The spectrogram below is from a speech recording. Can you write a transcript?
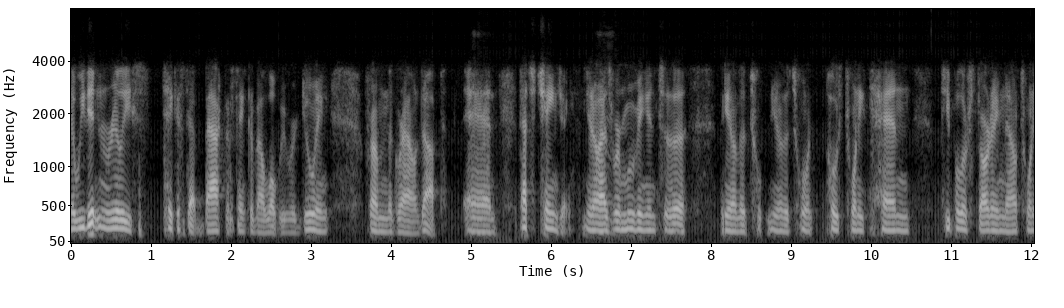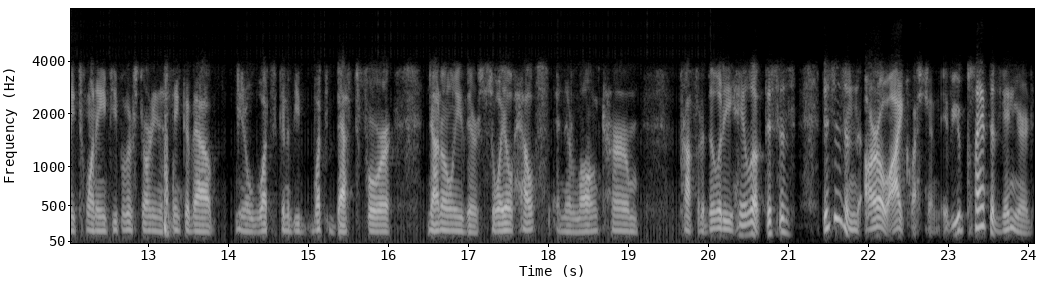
that we didn't really take a step back to think about what we were doing from the ground up, and that's changing. You know, as we're moving into the, you know, the you know the tw- post 2010, people are starting now 2020. People are starting to think about you know what's going to be what's best for not only their soil health and their long-term profitability. Hey, look, this is this is an ROI question. If you plant a vineyard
